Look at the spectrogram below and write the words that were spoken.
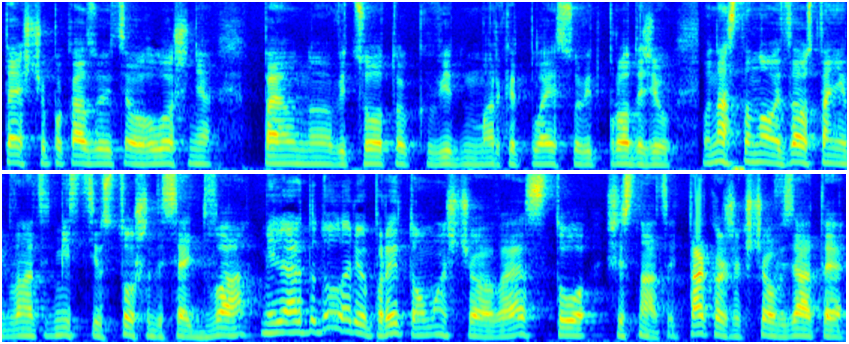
те, що показується оголошення, певно відсоток від маркетплейсу, від продажів. Вона становить за останні 12 місяців 162 мільярди доларів, при тому, що АВС 116. Також, якщо взяти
